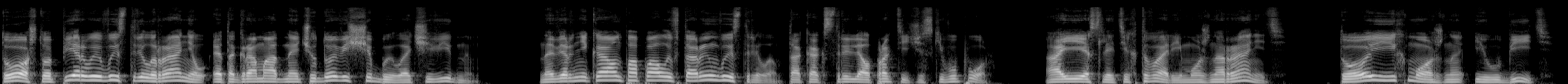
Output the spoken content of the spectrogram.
То, что первый выстрел ранил это громадное чудовище, было очевидным. Наверняка он попал и вторым выстрелом, так как стрелял практически в упор. А если этих тварей можно ранить, то их можно и убить.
